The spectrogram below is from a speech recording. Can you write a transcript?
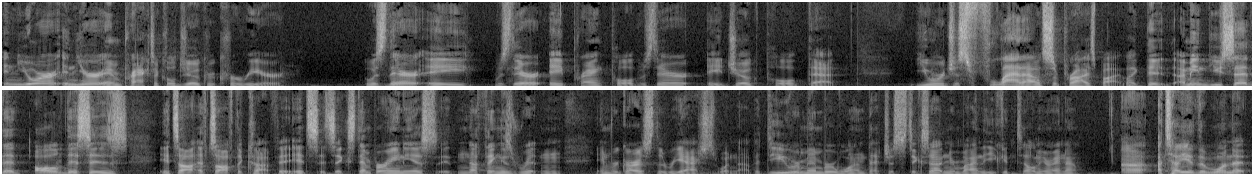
In your in your impractical Joker career, was there a was there a prank pulled? Was there a joke pulled that you were just flat out surprised by? Like, the, I mean, you said that all of this is it's off, it's off the cuff. It, it's it's extemporaneous. It, nothing is written in regards to the reactions, whatnot. But do you remember one that just sticks out in your mind that you can tell me right now? Uh, I'll tell you the one that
